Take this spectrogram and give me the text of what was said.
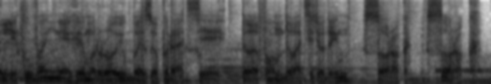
лікування геморою без операції. Телефон 21 40 40.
